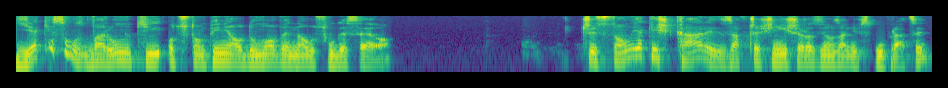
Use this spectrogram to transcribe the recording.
Jakie są warunki odstąpienia od umowy na usługę SEO? Czy są jakieś kary za wcześniejsze rozwiązanie współpracy?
